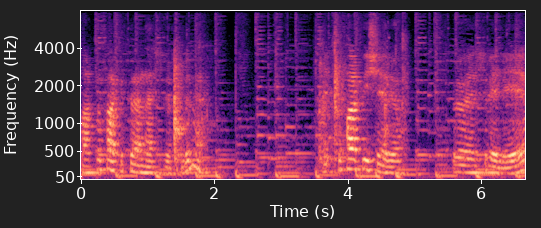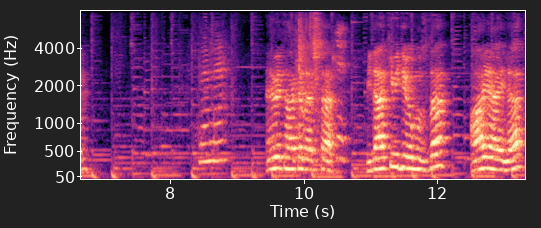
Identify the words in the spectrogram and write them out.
Farklı farklı kremler sürüyorsun değil mi? Hepsi farklı işe yarıyor. Böyle sürelim. Nene. Evet arkadaşlar. Bir dahaki videomuzda Aya ile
